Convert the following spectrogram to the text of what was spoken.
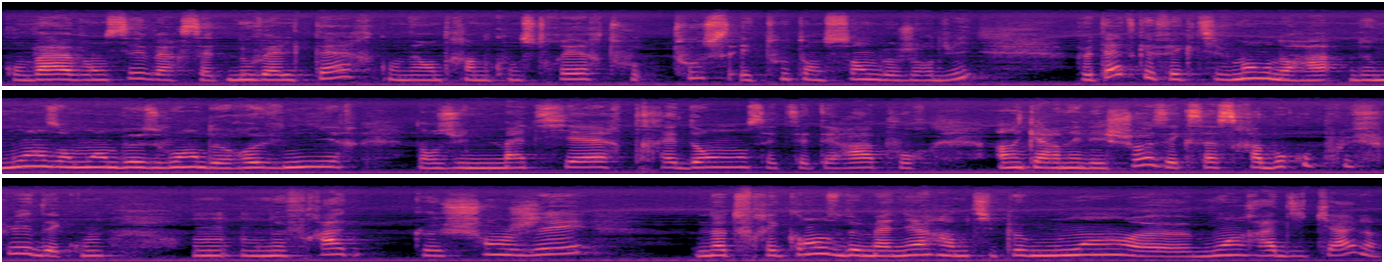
qu'on va avancer vers cette nouvelle Terre qu'on est en train de construire tous et toutes ensemble aujourd'hui, peut-être qu'effectivement on aura de moins en moins besoin de revenir dans une matière très dense, etc., pour incarner les choses, et que ça sera beaucoup plus fluide et qu'on ne fera que changer notre fréquence de manière un petit peu moins, euh, moins radicale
